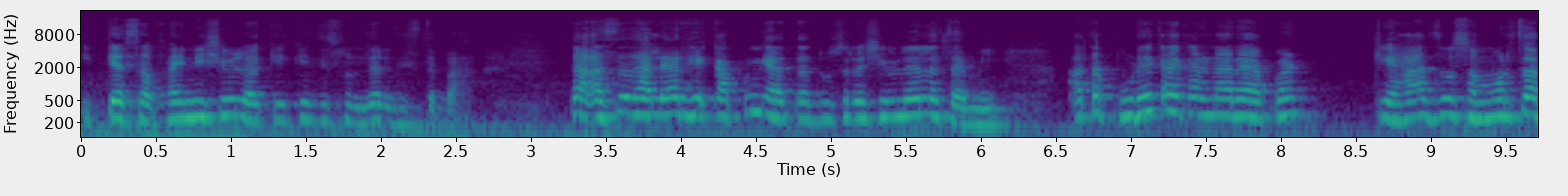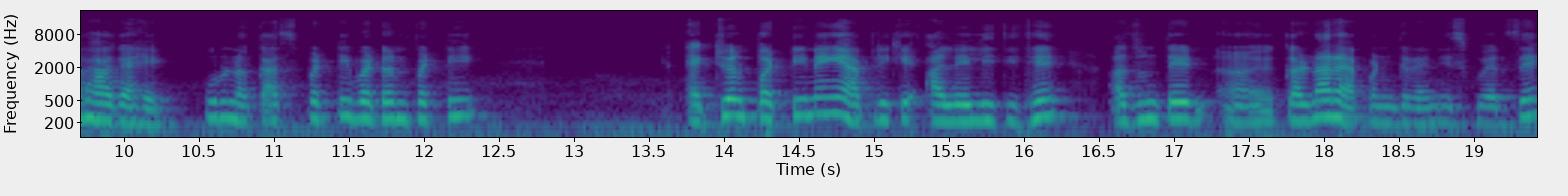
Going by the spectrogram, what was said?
इतक्या सफाईने शिवलं की किती सुंदर दिसतं पहा. तर असं झाल्यावर हे कापून घ्या आता दुसरं शिवलेलंच आहे मी. आता पुढे काय करणार आहे आपण? की हा जो समोरचा भाग आहे पूर्ण काचपट्टी बटनपट्टी ॲक्च्युअल पट्टी नाही आहे आपली की आलेली तिथे. अजून ते करणार आहे आपण ग्रॅनी स्क्वेअरचे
